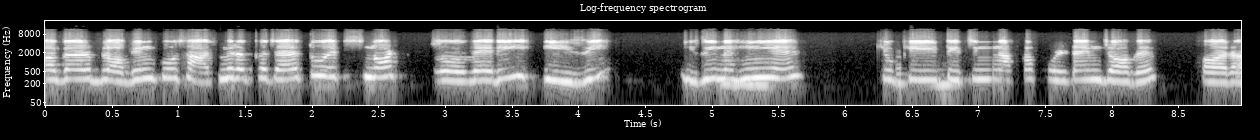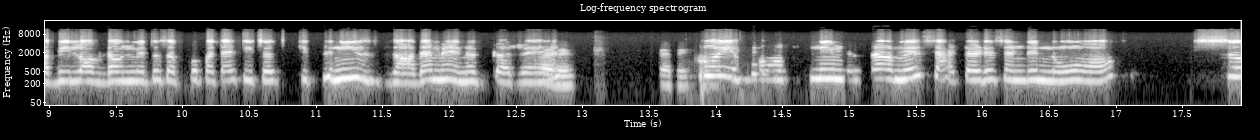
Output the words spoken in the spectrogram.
अगर ब्लॉगिंग को साथ में रखा जाए तो it's not very easy easy नहीं है क्योंकि हम्म। टीचिंग आपका फुल टाइम जॉब है। और अभी लॉकडाउन में तो सबको पता है टीचर्स कितनी ज़्यादा मेहनत कर रहे हैं। कोई ऑफ़ नहीं मिलता हमें Saturday Sunday no off so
